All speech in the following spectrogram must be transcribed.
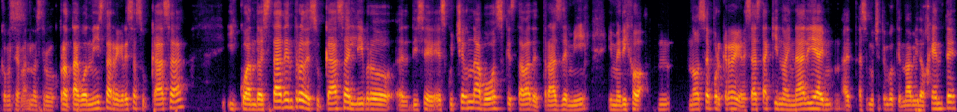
¿cómo se llama? Nuestro protagonista regresa a su casa y cuando está dentro de su casa, el libro eh, dice, escuché una voz que estaba detrás de mí y me dijo, "N- no sé por qué regresaste, aquí no hay nadie, hay- hace mucho tiempo que no ha habido gente,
